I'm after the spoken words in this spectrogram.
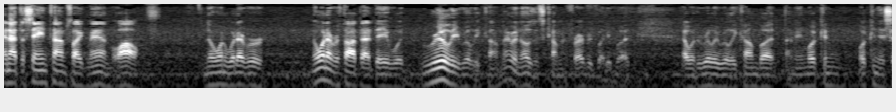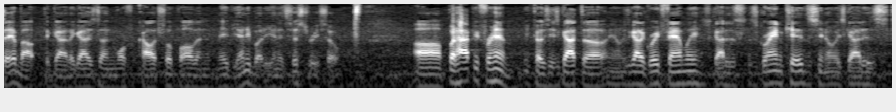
And at the same time, it's like, man, wow, no one would ever, no one ever thought that day would really, really come. Everyone knows it's coming for everybody, but that would really, really come. But I mean, what can what can you say about the guy? The guy's done more for college football than maybe anybody in its history. So, uh, but happy for him because he's got uh, you know he's got a great family. He's got his, his grandkids. You know, he's got his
